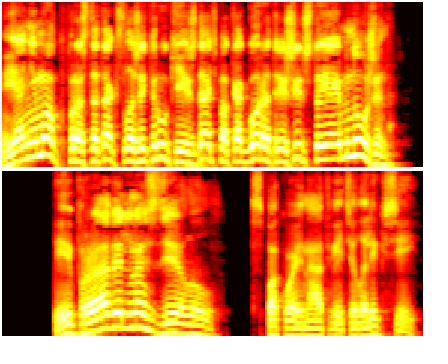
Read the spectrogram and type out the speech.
Я не мог просто так сложить руки и ждать, пока город решит, что я им нужен». «И правильно сделал», — спокойно ответил Алексей.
